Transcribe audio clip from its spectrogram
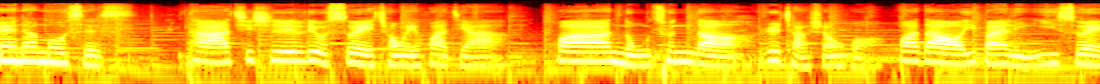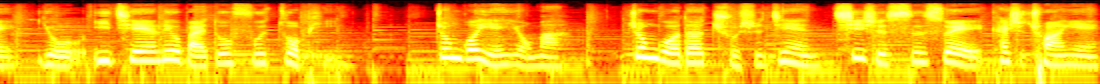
Anna Moses，他七十六岁成为画家，画农村的日常生活，画到一百零一岁，有一千六百多幅作品。中国也有嘛？中国的褚时健七十四岁开始创业，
